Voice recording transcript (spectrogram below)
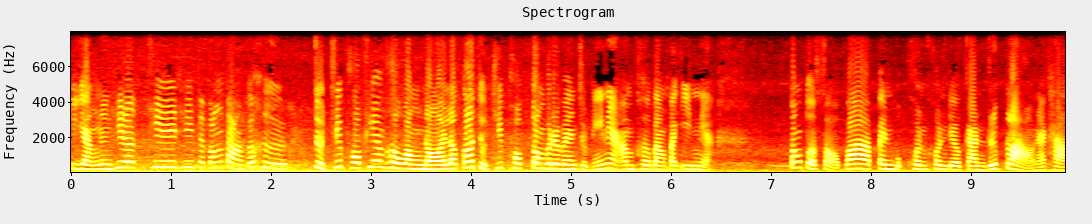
อีกอย่างหนึ่งที่ที่ที่จะต้องตามก็คือจุดที่พบที่อำเภอวังน้อย แล้วก็จุดที่พบตรงบริเวณจุดนี้เนี่ยอำเภอบางปะอินเนี่ยต้องตรวจสอบว่าเป็นบุคคลคนเดียวกันหรือเปล่านะคะ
